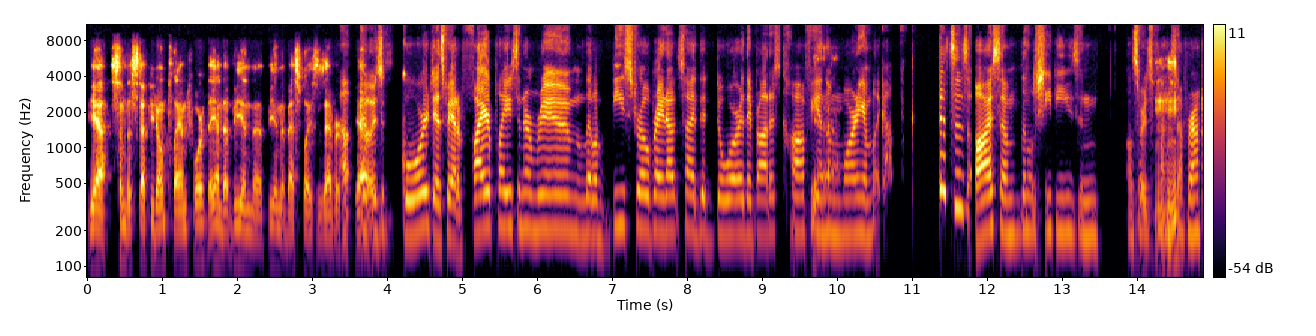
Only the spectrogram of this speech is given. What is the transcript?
yeah, some of the stuff you don't plan for, they end up being the being the best places ever. Oh, yeah. It was gorgeous. We had a fireplace in our room, little bistro right outside the door. They brought us coffee yeah. in the morning. I'm like, oh, this is awesome. Little sheepies and all sorts of fun mm-hmm. stuff around.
